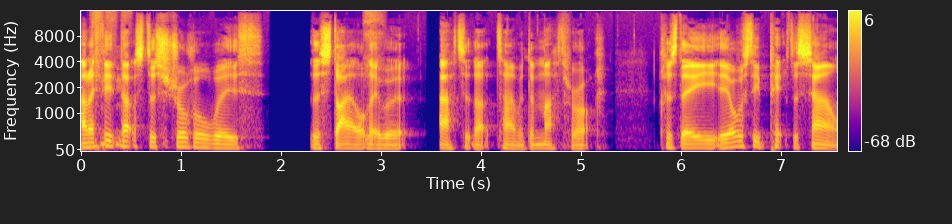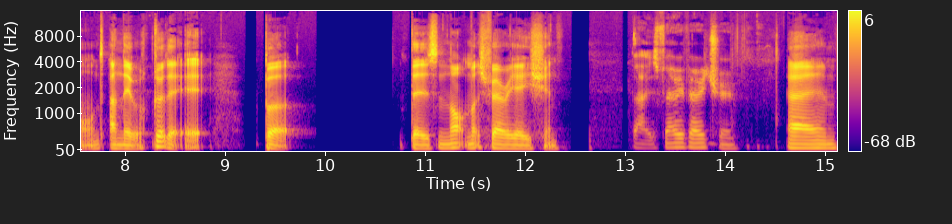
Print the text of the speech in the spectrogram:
and I think that's the struggle with the style they were at at that time with the math rock, because they they obviously picked the sound and they were good at it, but there's not much variation. That is very, very true. Um,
